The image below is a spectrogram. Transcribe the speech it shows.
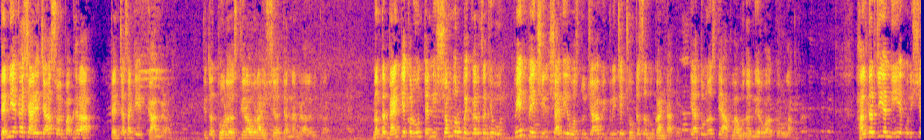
त्यांनी एका शाळेच्या स्वयंपाकघरात त्यांच्यासाठी एक काम मिळालं. तिथं थोडं स्थिरावर आयुष्य त्यांना मिळालं मित्रांनो. नंतर बँकेकडून त्यांनी शंभर रुपये कर्ज घेऊन पेन पेन्सिल शालेय वस्तूच्या विक्रीचे छोटस दुकान टाकले. त्यातूनच ते आपला उदरनिर्वाह करू लागले. हलदरजी यांनी एकोणीसशे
